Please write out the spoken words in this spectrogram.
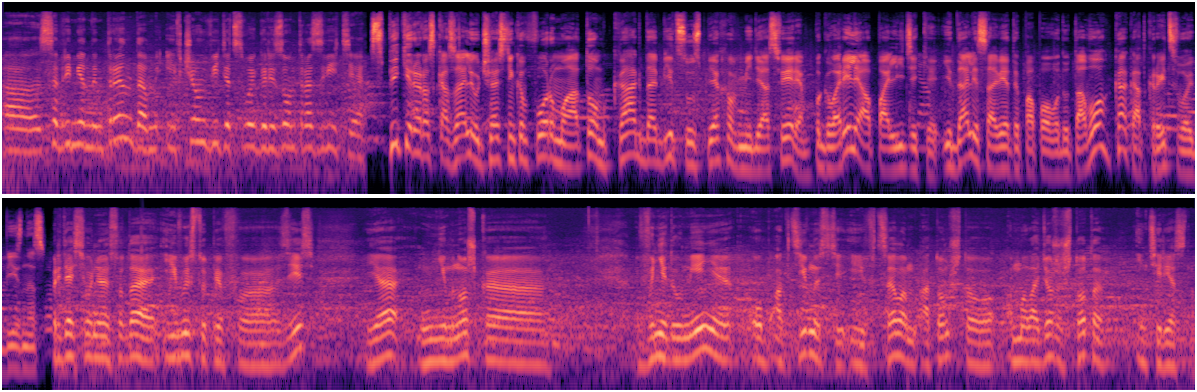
а, современным трендом и в чем видят свой горизонт развития. Спикеры рассказали участникам форума о том, как добиться успеха в медиасфере, поговорили о политике и дали советы по поводу того, как открыть свой бизнес. Придя сегодня сюда и выступив э, здесь, я немножко в недоумении об активности и в целом о том, что молодежи что-то интересно.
